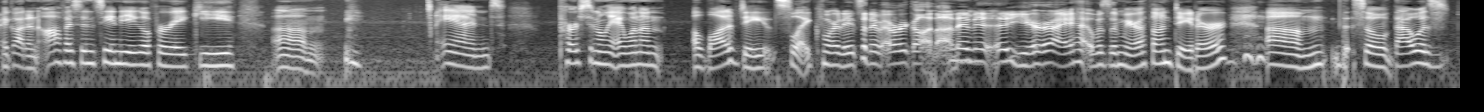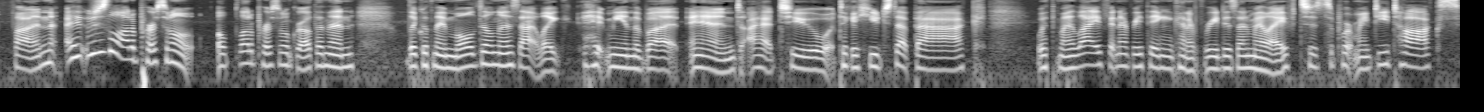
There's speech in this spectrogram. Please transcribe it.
I got an office in San Diego for Reiki. Um, and personally, I went on a lot of dates, like more dates than I've ever gone on in a, year. I was a marathon dater, um, th- so that was fun. I, it was just a lot of personal, a lot of personal growth, and then like with my mold illness, that like hit me in the butt, and I had to take a huge step back with my life and everything kind of redesign my life to support my detox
